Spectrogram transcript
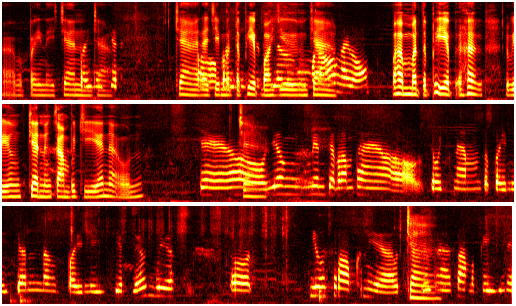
បាទប្រពៃណីចិនបីចាចិត្តចាដែលជាមិត្តភាពរបស់យើងចាថ្ងៃបងបាទមិត្តភាពរវាងចិននិងកម្ពុជាណាអូនចាចាយើងមានចំណាំថាចូលឆ្នាំទៅបីនេះចិននិងបីនេះជាតិយើងវាអឺ យល់ស្របគ្នាចាដូចថាសាមគ្គីគ្នា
